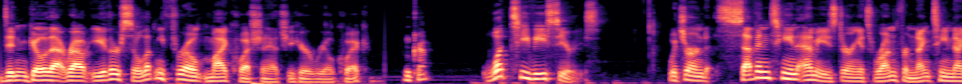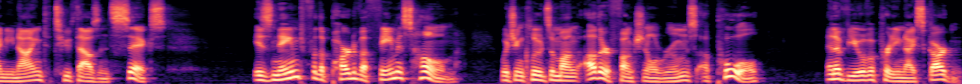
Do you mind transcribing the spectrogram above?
didn't go that route either. So let me throw my question at you here, real quick. Okay. What TV series, which earned 17 Emmys during its run from 1999 to 2006, is named for the part of a famous home, which includes, among other functional rooms, a pool and a view of a pretty nice garden?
